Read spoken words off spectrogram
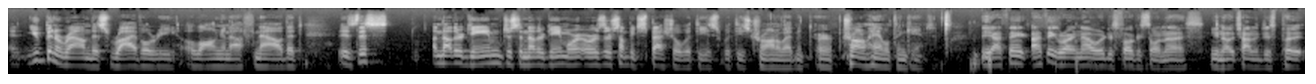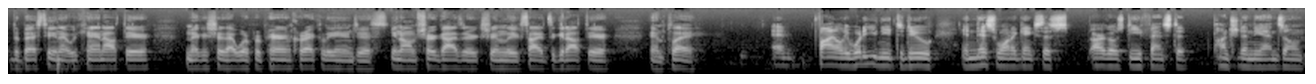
And you've been around this rivalry long enough now that is this another game, just another game, or, or is there something special with these with these Toronto Edmonton or Toronto Hamilton games? Yeah, I think I think right now we're just focused on us. You know, trying to just put the best team that we can out there, making sure that we're preparing correctly, and just you know, I'm sure guys are extremely excited to get out there and play. And finally, what do you need to do in this one against this Argos defense to punch it in the end zone?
